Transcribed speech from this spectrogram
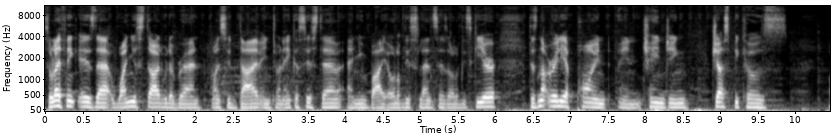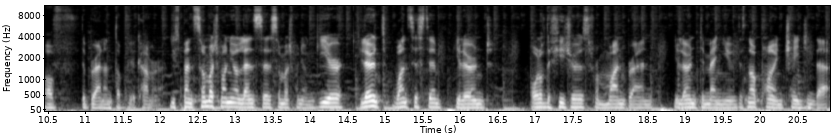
So what I think is that when you start with a brand, once you dive into an ecosystem and you buy all of these lenses, all of this gear, there's not really a point in changing just because of the brand on top of your camera. You spend so much money on lenses, so much money on gear. You learned one system, you learned all of the features from one brand. You learn the menu. There's no point changing that,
